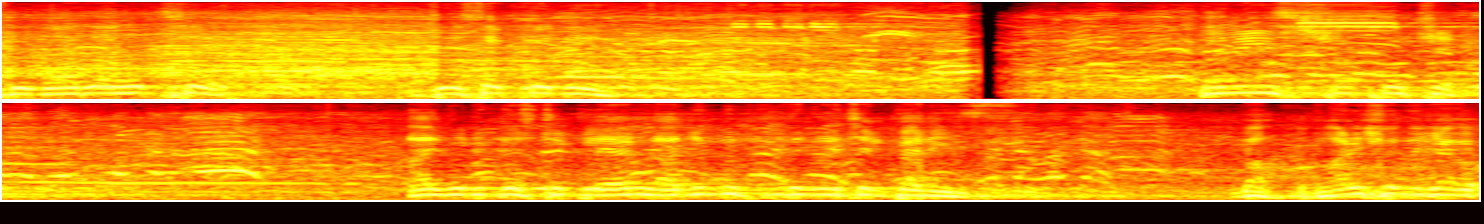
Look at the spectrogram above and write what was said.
খুব মজা হচ্ছে জোসেফকে নিয়ে। প্যারিস শট করছেন আইভরি কোস্টের প্লেয়ার কুস্তিতে গেছেন প্যারিস। বাহ, ভারী সুন্দর জায়গা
